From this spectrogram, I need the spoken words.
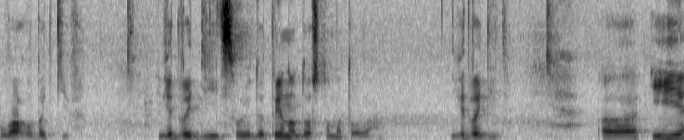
увагу батьків. Відведіть свою дитину до стоматолога. Відведіть. Е, І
